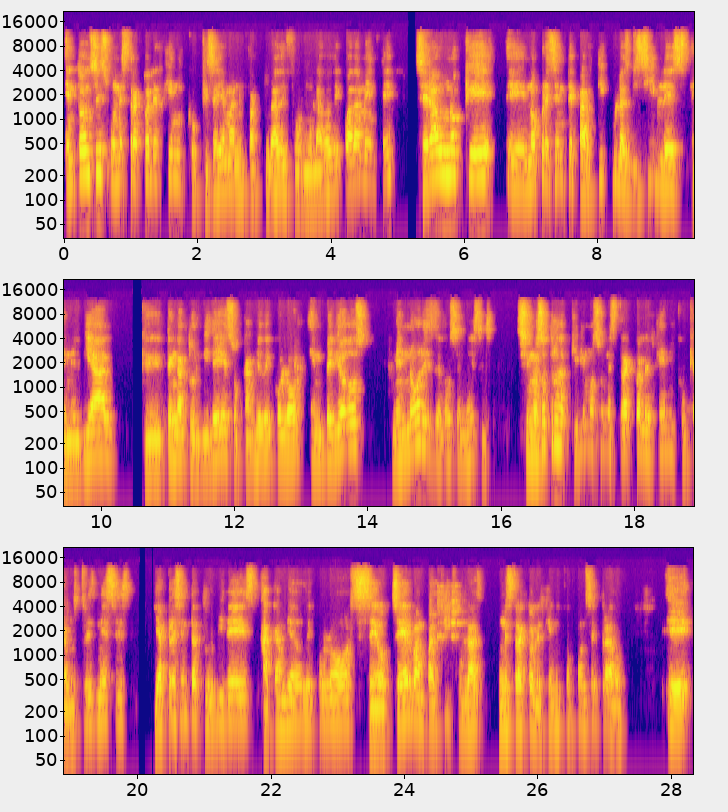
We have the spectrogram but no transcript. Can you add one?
entonces un extracto alergénico que se haya manufacturado y formulado adecuadamente será uno que eh, no presente partículas visibles en el vial, que tenga turbidez o cambio de color en periodos menores de 12 meses. Si nosotros adquirimos un extracto alergénico que a los tres meses ya presenta turbidez, ha cambiado de color, se observan partículas, un extracto alergénico concentrado. Eh,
